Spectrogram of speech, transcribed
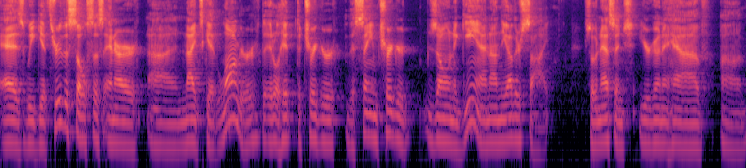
as we get through the solstice and our uh, nights get longer, it'll hit the trigger, the same trigger zone again on the other side. So in essence, you're going to have um,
